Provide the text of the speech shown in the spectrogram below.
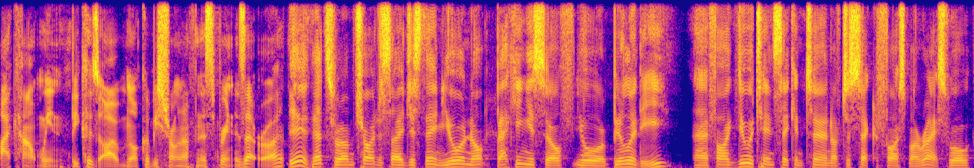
I can't win because I'm not going to be strong enough in the sprint. Is that right? Yeah, that's what I'm trying to say just then. You're not backing yourself, your ability. Uh, if I do a 10 second turn, I've just sacrificed my race. Well,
